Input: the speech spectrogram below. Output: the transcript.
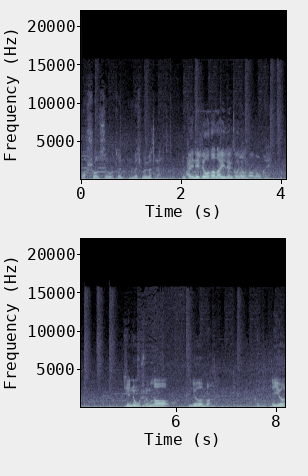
Pasha Zotin, veç mu me trazu. Nuk jeni lodh hala ende në kolon. Po vallahi. Jena shumë lodh, le o burrë. E jo,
